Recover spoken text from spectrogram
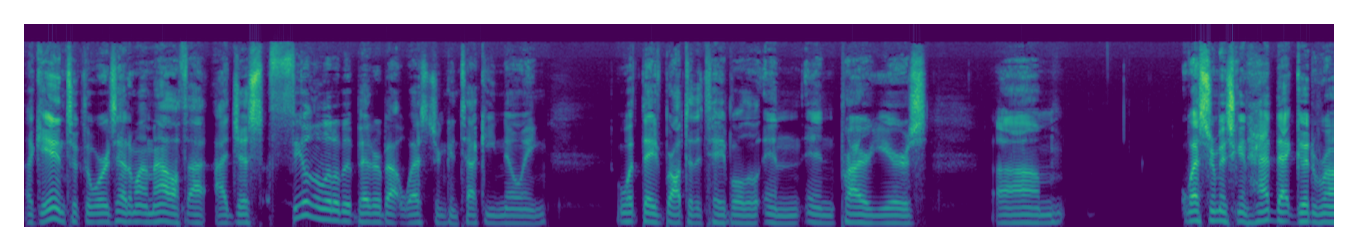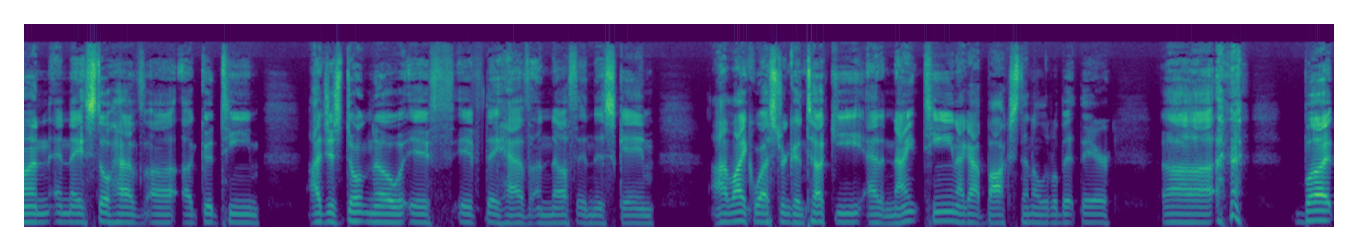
again took the words out of my mouth. I, I just feel a little bit better about Western Kentucky knowing what they've brought to the table in in prior years. Um, Western Michigan had that good run, and they still have a good team. I just don't know if if they have enough in this game. I like Western Kentucky at a 19. I got boxed in a little bit there, uh, but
